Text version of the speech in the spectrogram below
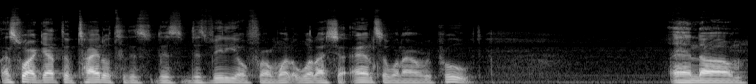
that's where I got the title to this this this video from. What what I should answer when I'm reproved. And um,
